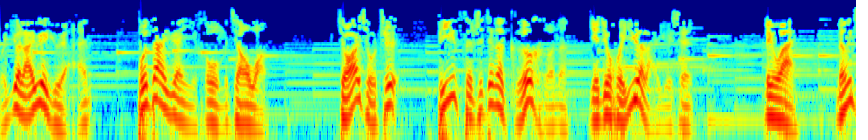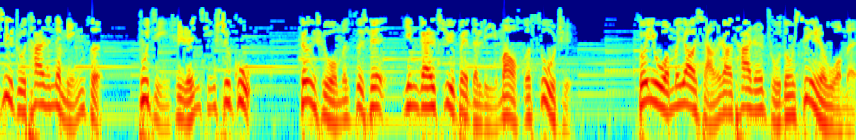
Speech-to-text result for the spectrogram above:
们越来越远，不再愿意和我们交往。久而久之，彼此之间的隔阂呢，也就会越来越深。另外，能记住他人的名字，不仅是人情世故，更是我们自身应该具备的礼貌和素质。所以，我们要想让他人主动信任我们，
